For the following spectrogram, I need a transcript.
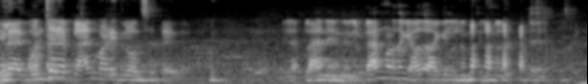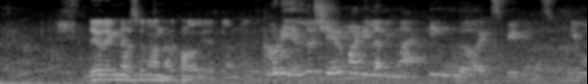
ಇಲ್ಲ ಇದು ಮುಂಚೆನೆ ಪ್ಲಾನ್ ಮಾಡಿದ್ರು ಅನ್ಸುತ್ತೆ ಇದು. ಇಲ್ಲ ಪ್ಲಾನ್ ಏನಿಲ್ಲ. ಪ್ಲಾನ್ ಮಾಡಿದಾಗ ಯಾವುದೂ ಆಗಿಲ್ಲ ನಮ್ಮ ಫಿಲ್ಮಲ್ಲಿ ದೇವ್ರು ಹೆಂಗ್ ನಡೆಸೋದು ನಾನು ನಡ್ಕೊಂಡು ಹೋಗಿ ಫಿಲಮ್ ನೋಡಿ ಎಲ್ಲೂ ಶೇರ್ ಮಾಡಿಲ್ಲ ನಿಮ್ಮ ಆಕ್ಟಿಂಗ್ ಎಕ್ಸ್ಪೀರಿಯನ್ಸ್ ನೀವು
